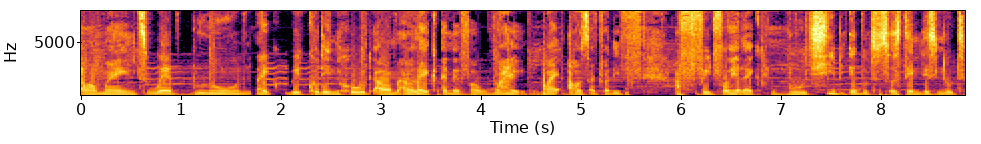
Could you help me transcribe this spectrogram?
our minds were blown. Like we couldn't hold our. I was like, Emefa, why, why? I was actually f- afraid for her. Like, would she be able to sustain this note?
